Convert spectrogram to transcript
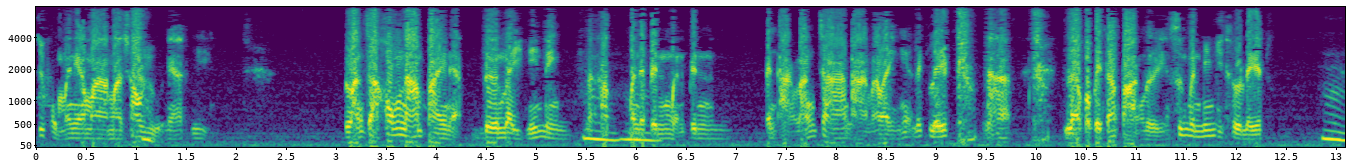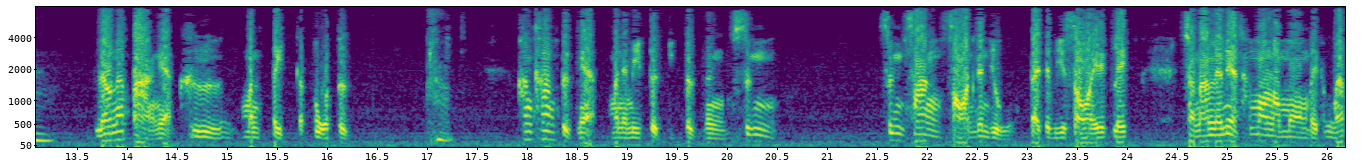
ที่ผมมาเนี่ยมามาเช่าอยู่เนี่ยที่ หลังจากห้องน้ำไปเนี่ย เดินมาอีกนิดนึงนะครับอืมมันจะเป็นเหมือนเป็นเป็นอ่างล้างจานอ่างอะไรอย่างเงี้ยเล็กครับๆนะฮะครับแล้วก็เป็นหน้าต่างเลย ซึ่งมันไม่มีเทอร์เลสอืมแล้วหน้าต่างเนี่ย คือมันติดกับตัวตึกครับ ข้างๆตึกเนี่ย มันจะมีตึกอีกตึกหนึ่งซึ่งซึ่งสร้างซ้อนกันอยู่ แต่จะมีซอยเล็กๆ ฉะนั้นแล้วเนี่ย ถ้ามองเรามองไปตรงหน้า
